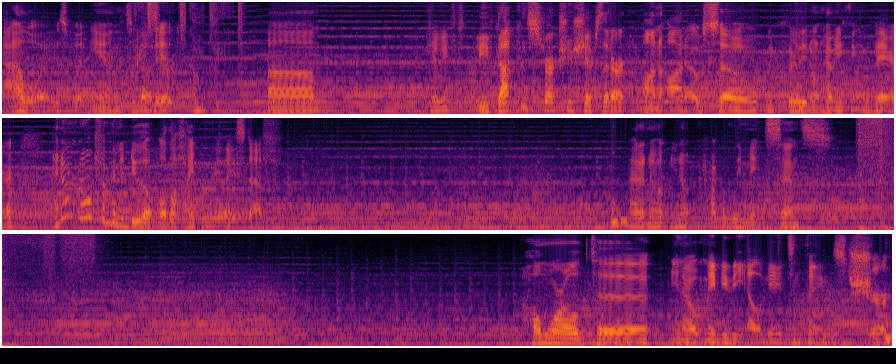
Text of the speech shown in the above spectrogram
alloys, but yeah, that's about it. Complete. Um, okay, we've we've got construction ships that are on auto, so we clearly don't have anything there. I don't know if I'm going to do the, all the hyper relay stuff. I don't know. You know, it probably makes sense. Homeworld to, you know, maybe the L gates and things. Sure.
